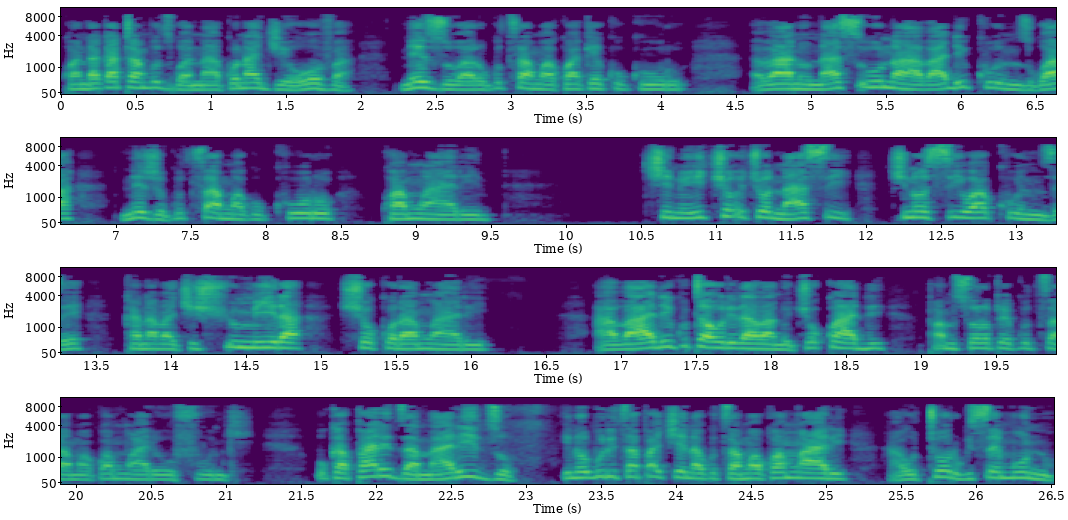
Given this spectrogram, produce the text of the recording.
kwandakatambudzwa nako najehovha nezuva rokutsamwa kwake kukuru. Vanhu nhasi uno havadi kunzwa nezvekutsamwa kukuru kwamwari. Chinhu ichocho nhasi chinosiyiwa kunze kana vachishumira shoko ramwari. Havadi kutaurira vanhu chokwadi pamusoro pekutsamwa kwamwari ufungi. Ukaparidza mharidzo inoburitsa pachena kutsamwa kwamwari hautorwi semunhu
